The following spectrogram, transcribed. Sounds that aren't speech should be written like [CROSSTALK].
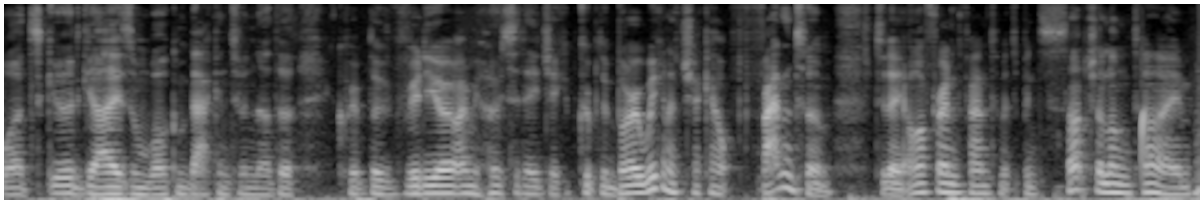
What's good guys and welcome back into another crypto video. I'm your host today, Jacob Crypto Bro. We're to check out Fantom today. Our friend Fantom, it's been such a long time,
